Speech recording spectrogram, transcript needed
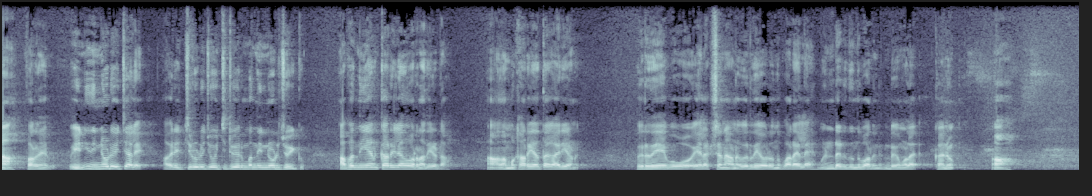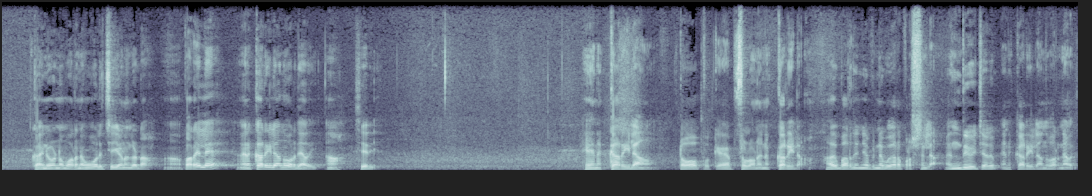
ആ പറഞ്ഞു. ഇനി നിന്നോട് ചോദിച്ചാലേ. അവർ യെച്ചൂരിയോട് ചോദിച്ചിട്ട് വരുമ്പോൾ നിന്നോട് ചോദിക്കും. അപ്പം നീ എനിക്കറിയില്ല എന്ന് പറഞ്ഞാൽ മതി കേട്ടോ. ആ നമുക്കറിയാത്ത കാര്യമാണ്. വെറുതെ ഇലക്ഷനാണ് വെറുതെ ഓരോന്ന് പറയല്ലേ? മിണ്ടരുതെന്ന് പറഞ്ഞിട്ടുണ്ട് നമ്മളെ കനു. ആ കനു എണ്ണം പറഞ്ഞ പോലെ ചെയ്യണം കേട്ടോ. ആ പറയല്ലേ? എനക്കറിയില്ല എന്ന് പറഞ്ഞാൽ മതി. ആ ശരി. എനക്കറിയില്ല. ടോപ്പ് ക്യാപ്സുളാണ് എനക്കറിയില്ല. അത് പറഞ്ഞു കഴിഞ്ഞാൽ പിന്നെ വേറെ പ്രശ്നമില്ല. എന്ത് ചോദിച്ചാലും എനിക്കറിയില്ല എന്ന് പറഞ്ഞാൽ മതി.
